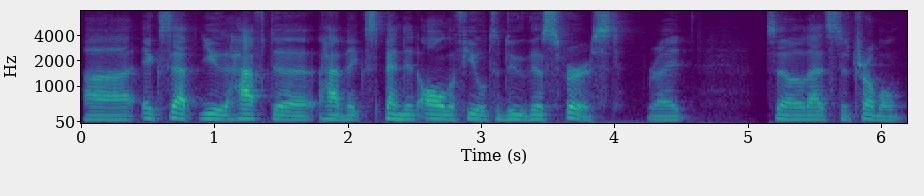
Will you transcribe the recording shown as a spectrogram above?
Uh, except you have to have expended all the fuel to do this first, right? So that's the trouble.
